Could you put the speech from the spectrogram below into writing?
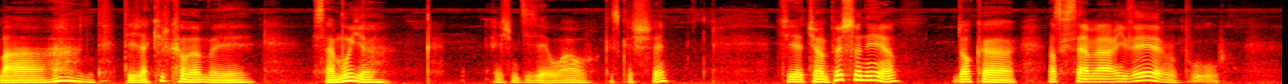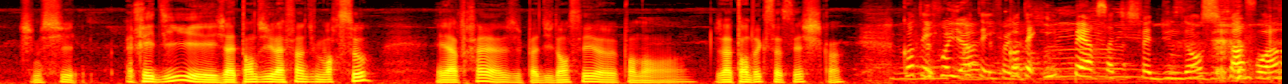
bah, t'éjacules quand même et ça mouille. Et je me disais, waouh, qu'est-ce que je fais? Tu, tu as un peu sonné, hein donc, euh, lorsque ça m'est arrivé, je me suis ready et j'ai attendu la fin du morceau. Et après, euh, j'ai pas dû danser euh, pendant. J'attendais que ça sèche, quoi. Quand t'es quand t'es hyper satisfaite d'une danse, parfois,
